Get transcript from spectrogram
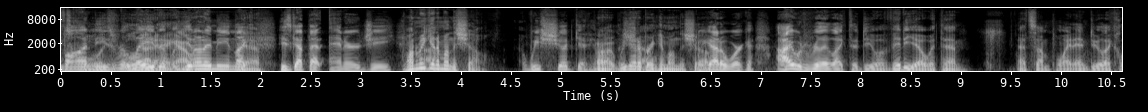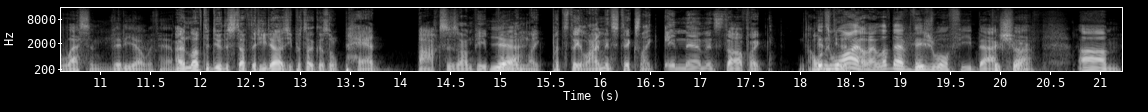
fun. cool, he's cool to relatable. out you know what I mean? Like Yeah. he's got that energy. Why don't we get him on the show? We should get him. All on the we got to bring him on the show. We got to work. I would really like to do a video with him at some point and do like a lesson video with him. I'd love to do the stuff that he does. He puts like this little pad boxes on people Yeah. and like puts the alignment sticks like in them and stuff. Like it's wild. I love that visual feedback For sure. Um,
